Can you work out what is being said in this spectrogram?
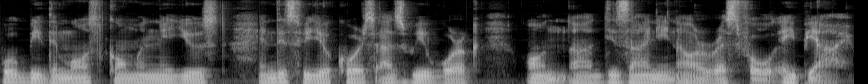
will be the most commonly used in this video course as we work on uh, designing our RESTful API.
